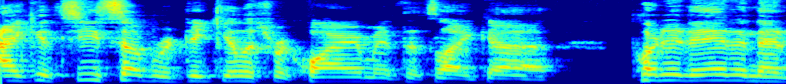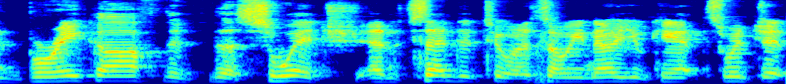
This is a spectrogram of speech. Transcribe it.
I could see some ridiculous requirement that's like uh, put it in and then break off the, the switch and send it to us so we know you can't switch it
